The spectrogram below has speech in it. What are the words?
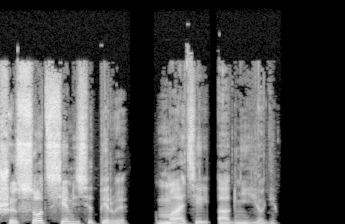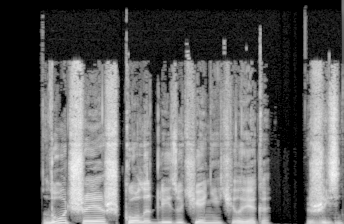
671. Матерь Агни-йоги. Лучшая школа для изучения человека — жизнь.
